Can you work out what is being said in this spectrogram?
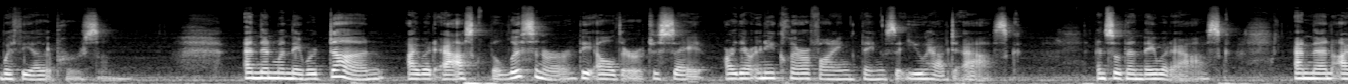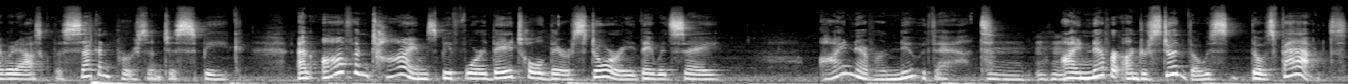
with the other person and then when they were done, I would ask the listener, the elder, to say, Are there any clarifying things that you have to ask? And so then they would ask. And then I would ask the second person to speak. And oftentimes, before they told their story, they would say, I never knew that. Mm, mm-hmm. I never understood those, those facts.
